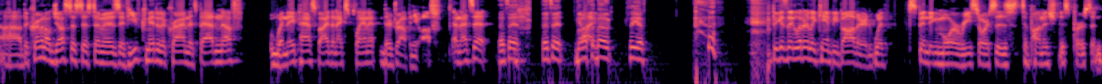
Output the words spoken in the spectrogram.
uh, the criminal justice system is if you've committed a crime that's bad enough, when they pass by the next planet, they're dropping you off. And that's it. That's it. That's it. Get off the boat. See ya. Because they literally can't be bothered with spending more resources to punish this person.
